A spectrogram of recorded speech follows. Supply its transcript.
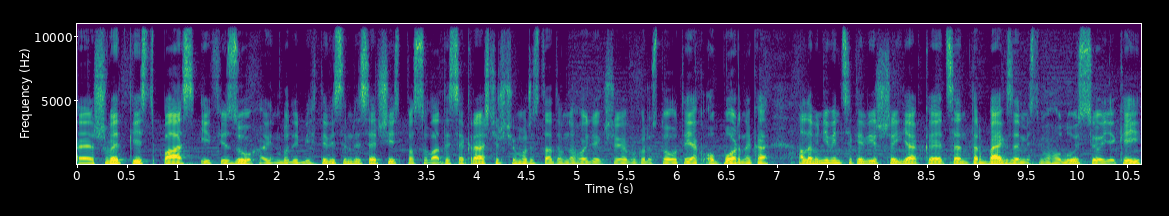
Е, швидкість, пас і фізуха. Він буде бігти 86, пасуватися краще, що може стати в нагоді, якщо його використовувати як опорника. Але мені він цікавіше як е, центрбек замість мого Лусіо, який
